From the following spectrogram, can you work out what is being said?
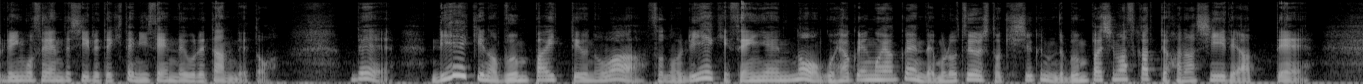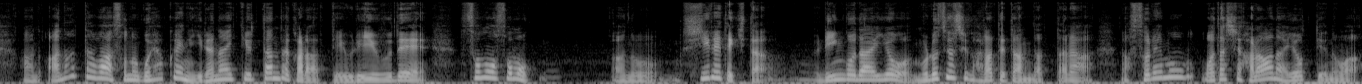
リンゴ1000円で仕入れてきて2000円で売れたんでと。で利益の分配っていうのはその利益1000円の500円500円で室強しと岸由紀乃で分配しますかっていう話であってあのあなたはその500円にいらないって言ったんだからっていう理由でそもそもあの仕入れてきたリンゴ代を室強が払ってたんだったらそれも私払わないよっていうのは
